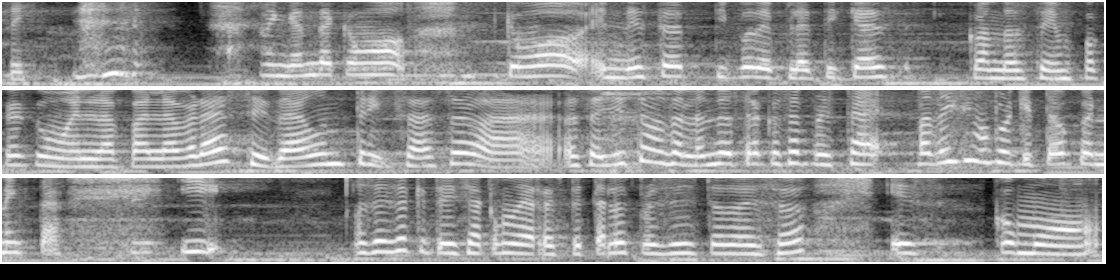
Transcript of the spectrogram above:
sí. Me encanta cómo, cómo en este tipo de pláticas cuando se enfoca como en la palabra, se da un tripsazo a... O sea, ya estamos hablando de otra cosa, pero está padrísimo porque todo conecta. Y, o sea, eso que te decía como de respetar los procesos y todo eso, es como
